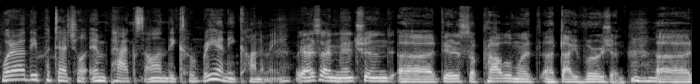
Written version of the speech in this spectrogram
what are the potential impacts on the Korean economy? As I mentioned, uh, there's a problem with uh, diversion. Mm-hmm uh,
